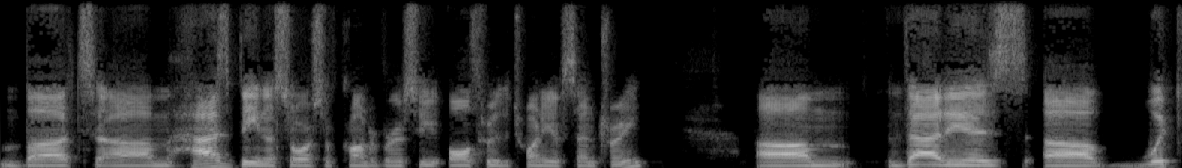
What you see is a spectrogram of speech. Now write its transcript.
but um, has been a source of controversy all through the 20th century. Um, that is, uh, which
